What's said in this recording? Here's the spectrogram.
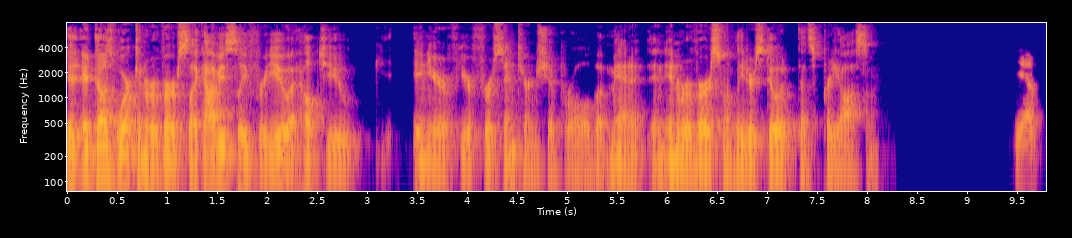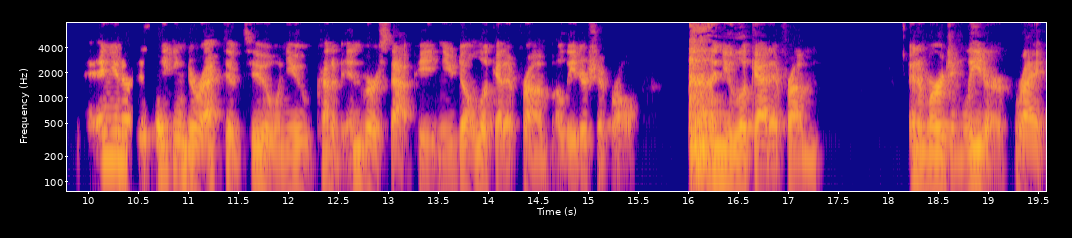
it, it does work in reverse. Like obviously for you, it helped you in your your first internship role, but man, it, in, in reverse when leaders do it, that's pretty awesome. Yep and you know, just taking directive too, when you kind of inverse that, Pete, and you don't look at it from a leadership role, and you look at it from an emerging leader, right?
